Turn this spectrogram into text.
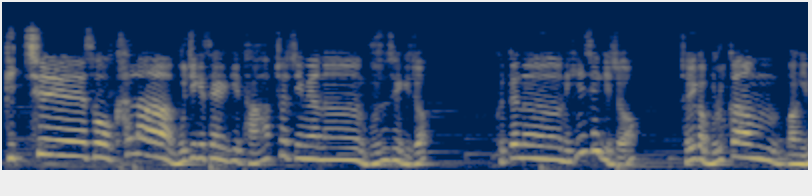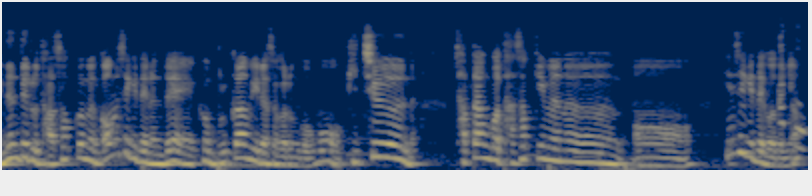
빛에서 칼라 무지개색이 다 합쳐지면은 무슨 색이죠? 그때는 흰색이죠. 저희가 물감 막 있는 대로 다 섞으면 검은색이 되는데 그건 물감이라서 그런 거고 빛은 잡다한 거 다 섞이면은 어 흰색이 되거든요.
